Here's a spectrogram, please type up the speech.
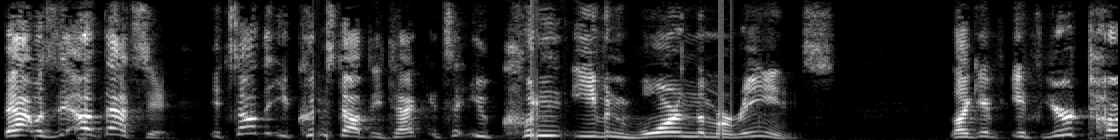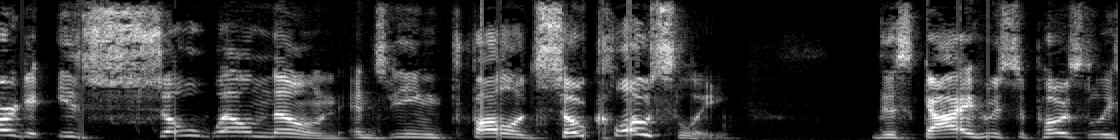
that was oh, that's it it's not that you couldn't stop the attack it's that you couldn't even warn the marines like if, if your target is so well known and being followed so closely this guy who's supposedly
